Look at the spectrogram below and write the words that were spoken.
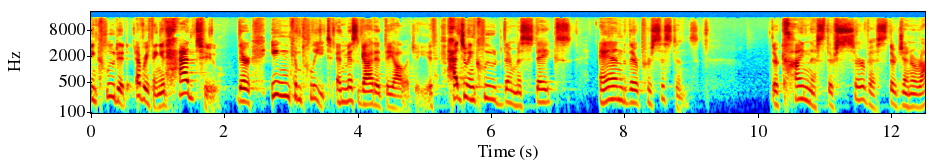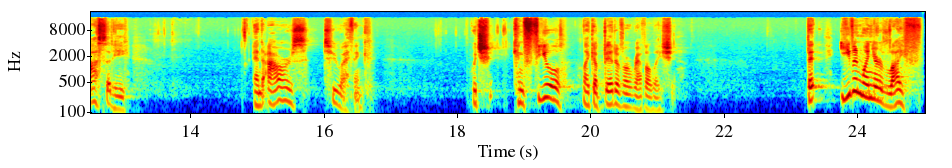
included everything. It had to. Their incomplete and misguided theology. It had to include their mistakes and their persistence their kindness, their service, their generosity, and ours too, I think, which can feel like a bit of a revelation. That even when your life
